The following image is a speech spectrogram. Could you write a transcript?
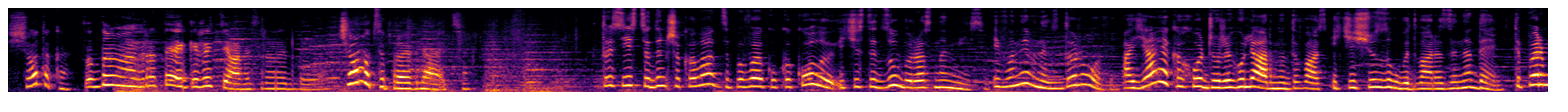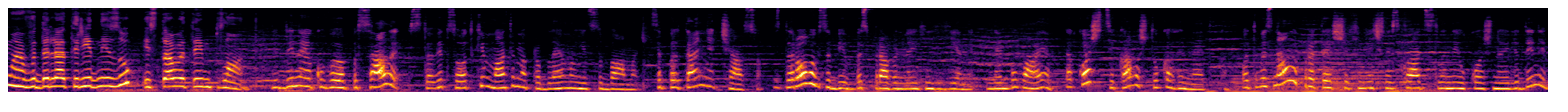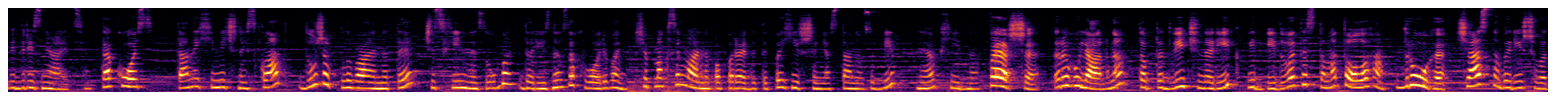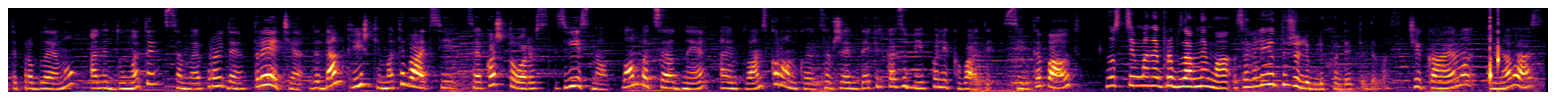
Що таке? Задумаю про те, яке життя несправедливе. В чому це проявляється? Хтось їсть один шоколад, запиває кока-колою і чистить зуби раз на місяць. І вони в них здорові. А я, яка ходжу регулярно до вас і чищу зуби два рази на день, тепер маю видаляти рідний зуб і ставити імплант. Людина, яку ви описали, 100% матиме проблему із зубами. Це питання часу. Здорових зубів без правильної гігієни не буває. Також цікава штука генетика. От ви знали про те, що хімічний склад слини у кожної людини відрізняється? Так ось. Даний хімічний склад дуже впливає на те, чи схильні зуби до різних захворювань. Щоб максимально попередити погіршення стану зубів, необхідно перше регулярно, тобто двічі на рік, відвідувати стоматолога. Друге вчасно вирішувати проблему, а не думати саме пройде. Третє додам трішки мотивації. Це кошторис. Звісно, пломба це одне, а імплант з коронкою це вже як декілька зубів полікувати. Think about. Ну, з цим в мене проблем нема. Взагалі я дуже люблю ходити до вас. Чекаємо і на вас.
